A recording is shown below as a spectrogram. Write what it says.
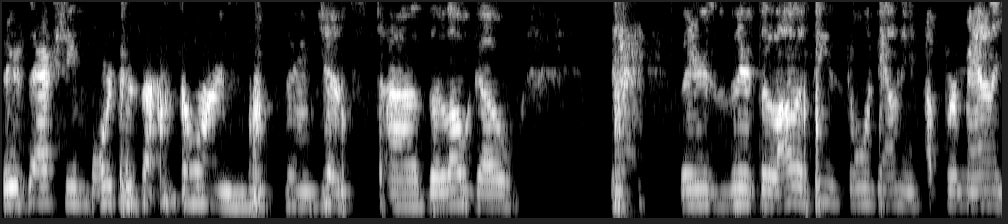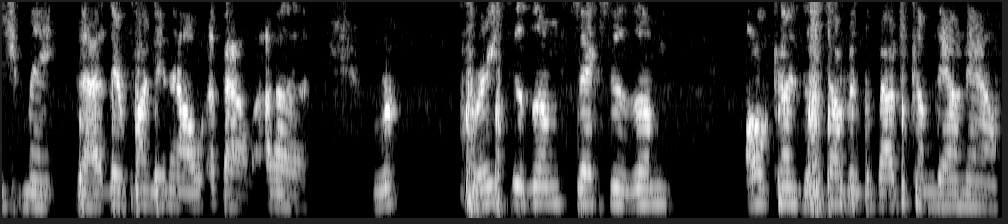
there's actually more to that story than just uh, the logo. there's there's a lot of things going down in upper management that they're finding out about uh, racism, sexism, all kinds of stuff is about to come down now.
